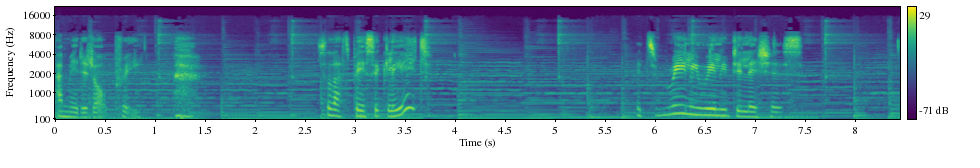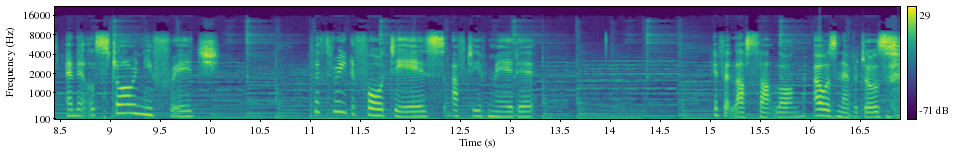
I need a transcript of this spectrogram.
I made it all pretty. so that's basically it. It's really, really delicious. And it'll store in your fridge for three to four days after you've made it. If it lasts that long. Ours never does.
